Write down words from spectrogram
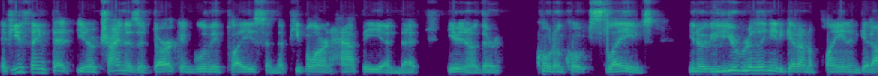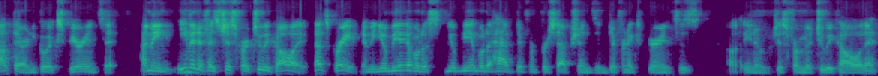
if you think that you know China is a dark and gloomy place and that people aren't happy and that you know they're quote unquote slaves, you know you really need to get on a plane and get out there and go experience it I mean, even if it's just for a two week holiday, that's great. I mean, you'll be able to you'll be able to have different perceptions and different experiences, uh, you know, just from a two week holiday.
